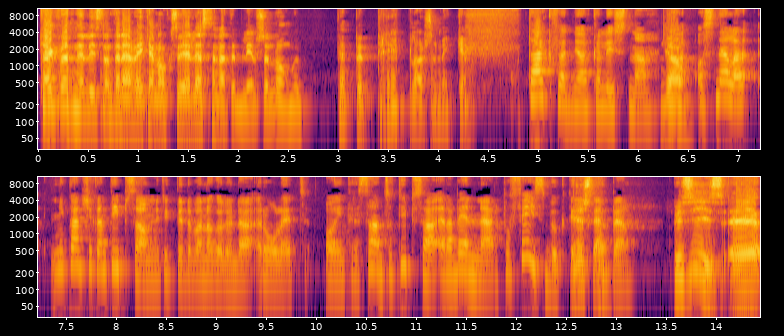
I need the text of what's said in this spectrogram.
Tack för att ni har lyssnat den här veckan också. Jag är ledsen att det blev så långt. Peppe prepplar så mycket. Tack för att ni orkar lyssna. Ja. Och snälla, ni kanske kan tipsa om ni tyckte det var någorlunda roligt och intressant, så tipsa era vänner på Facebook till Just det. Precis. Eh,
